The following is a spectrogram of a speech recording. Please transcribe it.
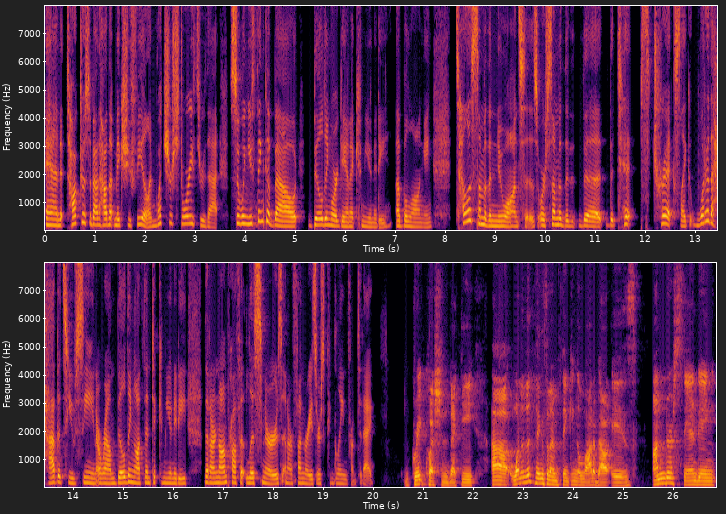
And talk to us about how that makes you feel and what's your story through that. So when you think about building organic community of belonging, tell us some of the nuances or some of the, the, the tips, tricks, like what are the habits you've seen around building authentic community that our nonprofit listeners and our fundraisers can glean from today? Great question, Becky. Uh, one of the things that I'm thinking a lot about is understanding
